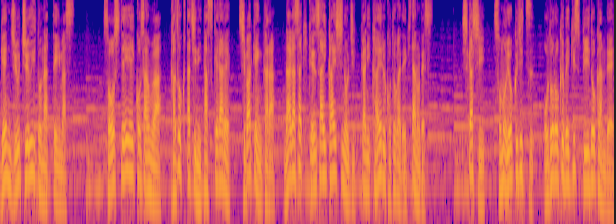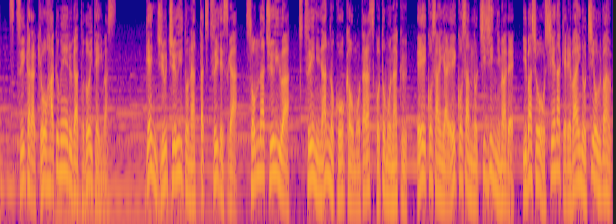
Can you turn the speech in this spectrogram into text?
厳重注意となっています。そうして英子さんは家族たちに助けられ、千葉県から長崎県西海市の実家に帰ることができたのです。しかし、その翌日、驚くべきスピード感で、筒井から脅迫メールが届いています。現重注意となった筒井ですが、そんな注意は、筒井に何の効果をもたらすこともなく、英子さんや英子さんの知人にまで、居場所を教えなければ命を奪う、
